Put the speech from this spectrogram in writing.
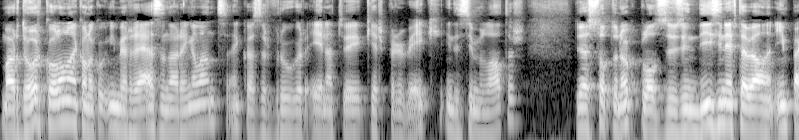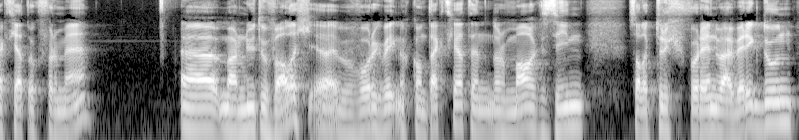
Maar door corona kon ik ook niet meer reizen naar Engeland. Ik was er vroeger één à twee keer per week in de simulator. Dus dat stopte ook plots. Dus in die zin heeft dat wel een impact gehad ook voor mij. Uh, maar nu toevallig uh, hebben we vorige week nog contact gehad. En normaal gezien zal ik terug voor hen wat werk doen.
